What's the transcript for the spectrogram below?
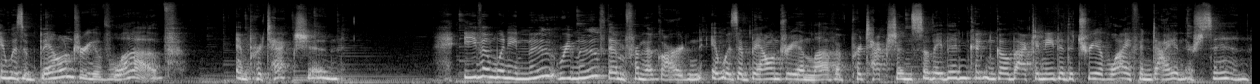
it was a boundary of love and protection. Even when he moved, removed them from the garden, it was a boundary and love of protection, so they then couldn't go back and eat of the tree of life and die in their sin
